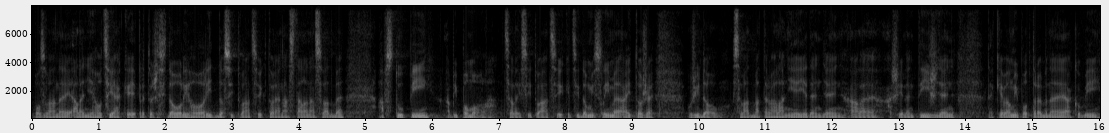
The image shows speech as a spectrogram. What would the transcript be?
pozvanej, ale nie hociakej, pretože si dovolí hovoriť do situácie, ktorá nastala na svadbe a vstúpi, aby pomohla celej situácii. Keď si domyslíme aj to, že u Židov svadba trvala nie jeden deň, ale až jeden týždeň, tak je veľmi potrebné akoby e,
